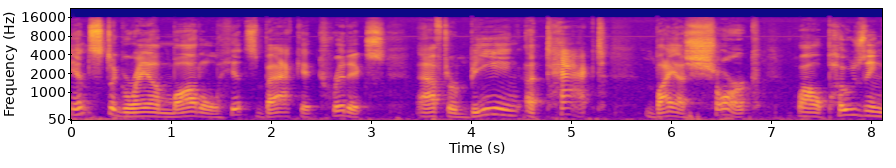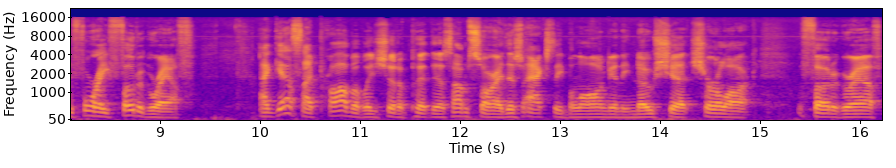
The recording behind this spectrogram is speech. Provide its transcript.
Instagram model hits back at critics after being attacked by a shark while posing for a photograph. I guess I probably should have put this. I'm sorry, this actually belonged in the No Shit Sherlock photograph.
